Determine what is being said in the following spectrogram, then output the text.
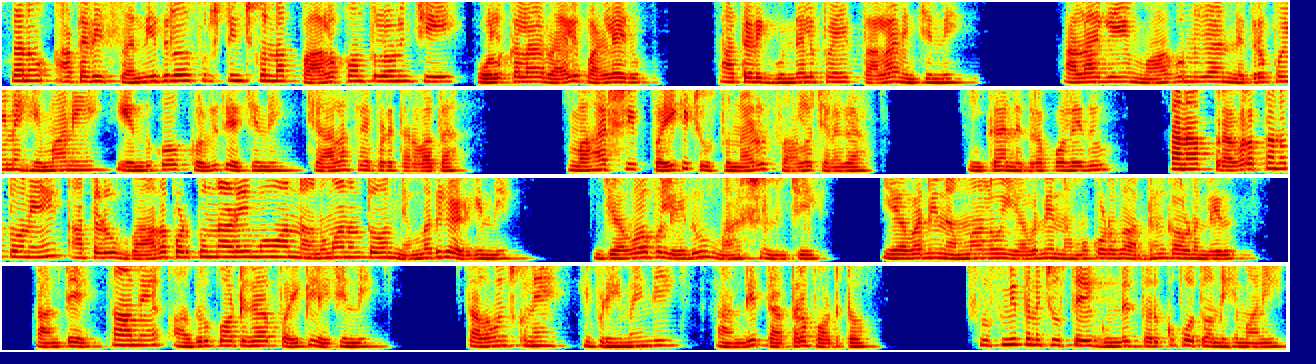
తను అతడి సన్నిధిలో సృష్టించుకున్న పాలకొంతలో నుంచి ఉల్కలా రాలి పడలేదు. అతడి గుండెలపై తలానించింది అలాగే మాగునుగా నిద్రపోయిన హిమాని ఎందుకో కళ్ళు తెచ్చింది చాలాసేపటి తర్వాత. మహర్షి పైకి చూస్తున్నాడు సాలోచనగా. ఇంకా నిద్రపోలేదు. తన ప్రవర్తనతోనే అతడు బాధపడుతున్నాడేమో అన్న అనుమానంతో నెమ్మదిగా అడిగింది. జవాబు లేదు మహర్షి నుంచి. ఎవరిని నమ్మాలో ఎవరిని నమ్మకూడదో అర్థం కావడం లేదు. అంతే ఆమె అదురుపాటుగా పైకి లేచింది. తల ఉంచుకునే ఇప్పుడేమైంది? అంది తత్తరపాటుతో సుస్మితను చూస్తే గుండె తరుక్కుపోతోంది హిమాని.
